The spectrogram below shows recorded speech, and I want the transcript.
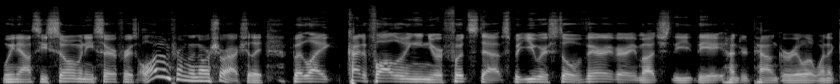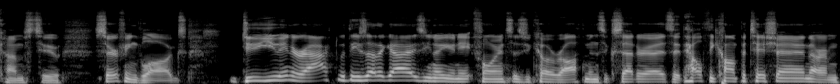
we now see so many surfers, a lot of them from the North Shore actually, but like kind of following in your footsteps. But you are still very, very much the the 800 pound gorilla when it comes to surfing vlogs do you interact with these other guys? You know, your Nate Florence's, your Koa Rothmans, etc. Is it healthy competition, or um,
